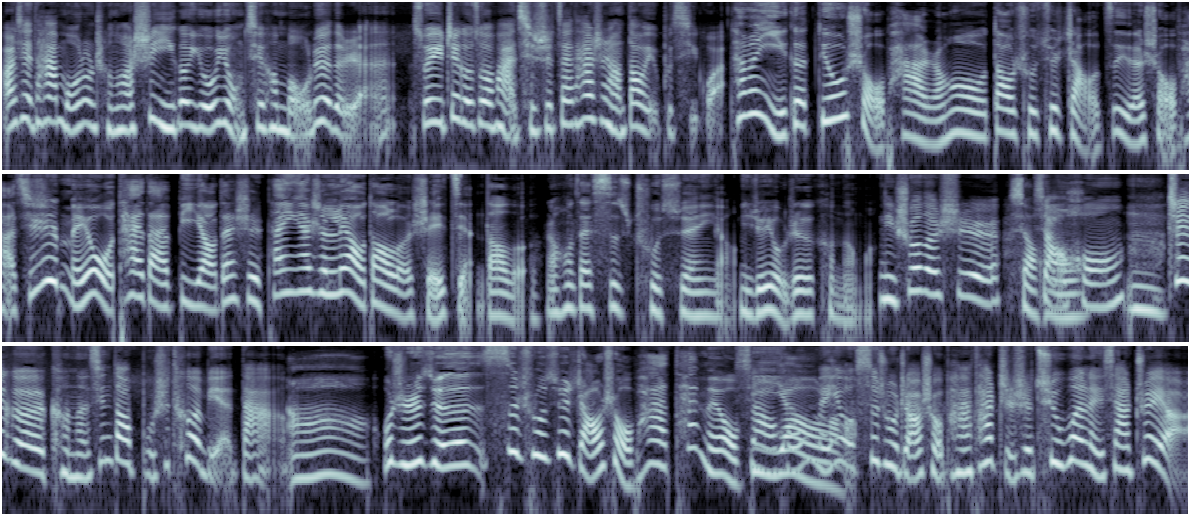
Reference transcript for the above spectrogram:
而且他某种程度上是一个有勇气和谋略的人，所以这个做法其实在他身上倒也不奇怪。他们一个丢手帕，然后到处去找自己的手帕，其实没有太大必要，但是他应该是料到了谁捡到了，然后再四处宣扬。你觉得有这个可能吗？你说的是小红，嗯，这个可能性倒不是特别大啊。我只是觉得四处去找手帕太没有必要了。没有四处找手帕，他只。只是去问了一下坠儿，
